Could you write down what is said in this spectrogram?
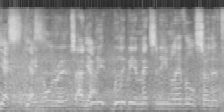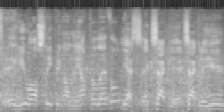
Yes, yes. in all the rooms? And Yeah. will, it, will it be a mezzanine level so that uh, you are sleeping on the upper level? Yes, exactly, exactly. You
